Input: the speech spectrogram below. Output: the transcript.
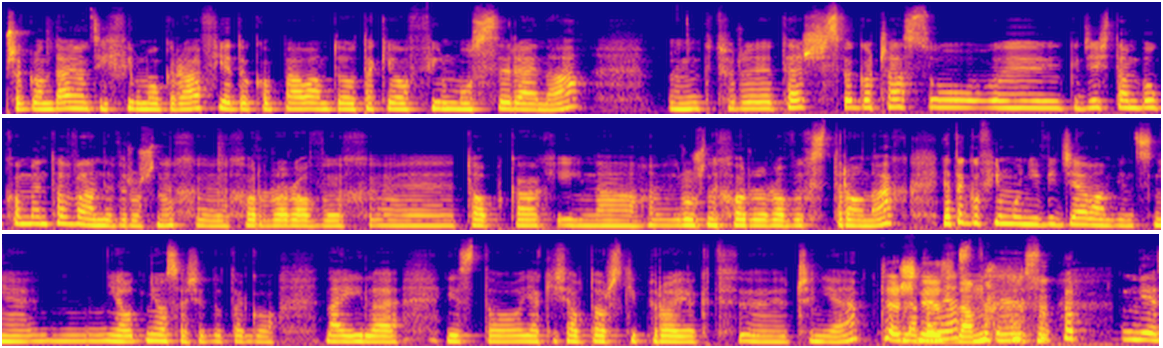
przeglądając ich filmografię dokopałam do takiego filmu Syrena, Mm, który też swego czasu y, gdzieś tam był komentowany w różnych y, horrorowych y, topkach i na różnych horrorowych stronach. Ja tego filmu nie widziałam, więc nie, nie odniosę się do tego, na ile jest to jakiś autorski projekt, czy nie. Też Natomiast nie znam. Super, nie,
